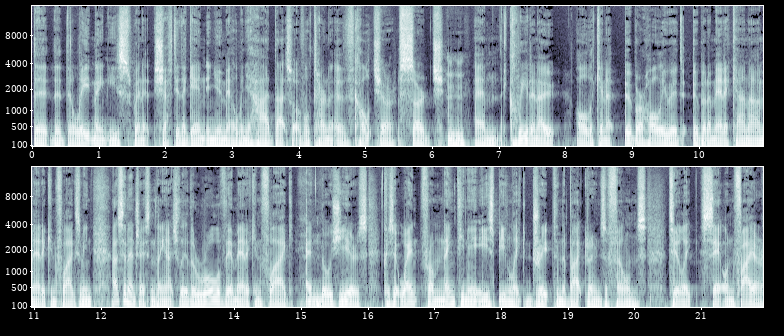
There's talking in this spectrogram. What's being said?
the, the, the late 90s when it shifted again to new metal when you had that sort of alternative culture surge Mhm. um, clearing out all the kind of uber Hollywood, uber Americana, American flags. I mean, that's an interesting thing actually. The role of the American flag in those years, because it went from 1980s being like draped in the backgrounds of films to like set on fire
